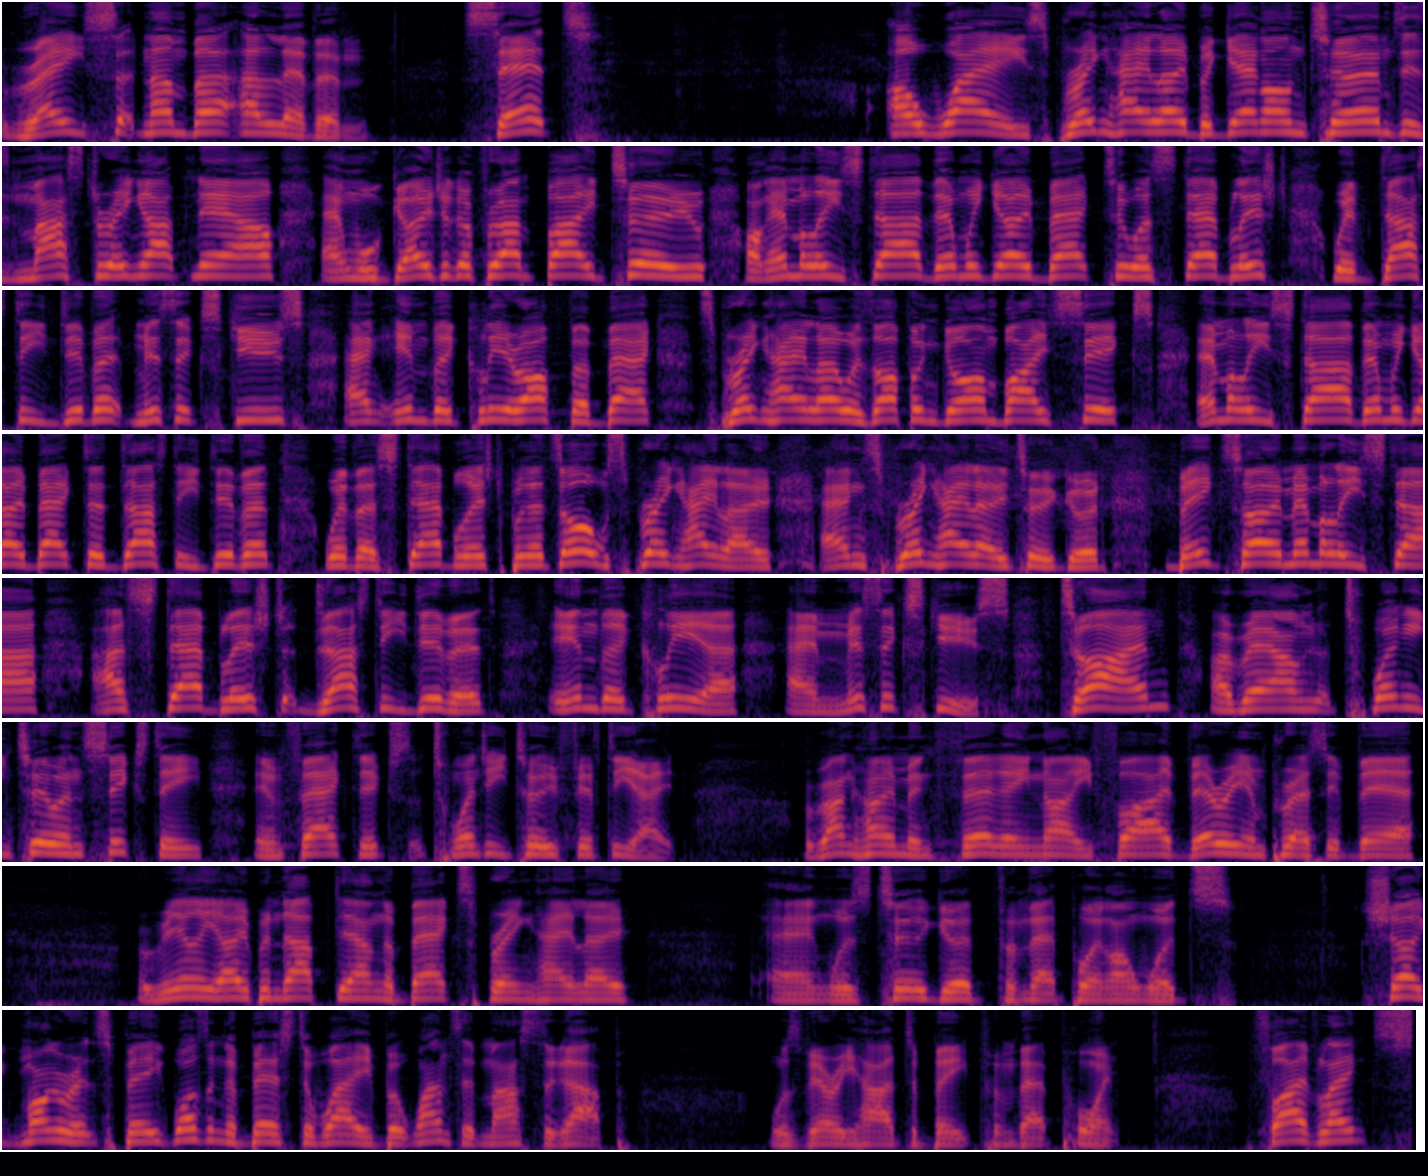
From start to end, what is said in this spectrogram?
Race number 11. Set. Away. Spring Halo began on terms, is mustering up now, and will go to the front by two on Emily Star. Then we go back to established with Dusty Divot, Miss Excuse, and in the clear off the back. Spring Halo is often gone by six. Emily Star. Then we go back to Dusty Divot with established, but it's all Spring Halo, and Spring Halo too good. Beaks home Emily Star, established Dusty Divot in the clear, and Miss Excuse. Time around 22 and 60. In fact, it's 22.58. Run home in 13.95. Very impressive there. Really opened up down the back spring halo and was too good from that point onwards. Showed moderate speed, wasn't the best away, but once it mastered up, was very hard to beat from that point. Five lengths.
